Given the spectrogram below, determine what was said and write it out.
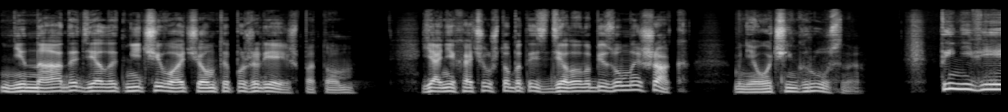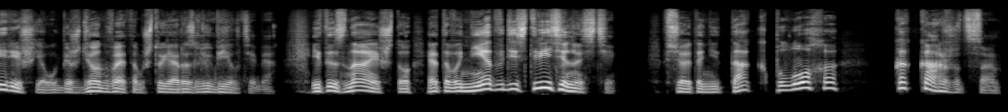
Не надо делать ничего, о чем ты пожалеешь потом. Я не хочу, чтобы ты сделала безумный шаг». Мне очень грустно. Ты не веришь, я убежден в этом, что я разлюбил тебя. И ты знаешь, что этого нет в действительности. Все это не так плохо, как кажется.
